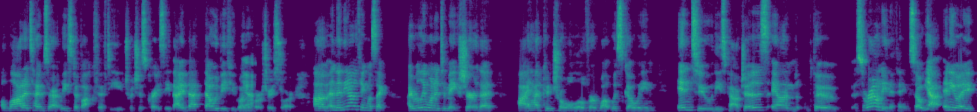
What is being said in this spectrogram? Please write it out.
a lot of times they're at least a buck fifty each, which is crazy. That that that would be if you go yeah. to the grocery store. Um, and then the other thing was like I really wanted to make sure that I had control over what was going into these pouches and the surrounding things. So yeah, anyway,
